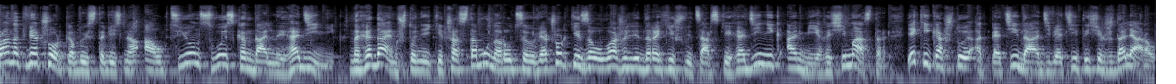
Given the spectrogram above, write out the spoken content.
Франак вячорка выставіць на аукцыён свой скандальны гадзіннік. Нагадаем, што нейкі час таму на руцэ ў вячоркі заўважылі дарагі швейцарскі гадзіннік Амегасімастер, які каштуе ад 5 до 9 тысяч даляраў.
